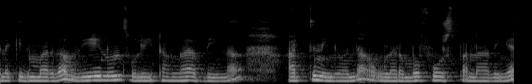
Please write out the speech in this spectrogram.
எனக்கு இது மாதிரி தான் வேணும்னு சொல்லிட்டாங்க அப்படின்னா அடுத்து நீங்கள் வந்து அவங்கள ரொம்ப ஃபோர்ஸ் பண்ணாதீங்க.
